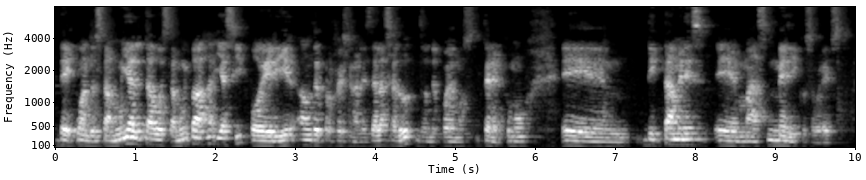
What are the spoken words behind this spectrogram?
de cuando está muy alta o está muy baja y así poder ir a donde profesionales de la salud, donde podemos tener como eh, dictámenes eh, más médicos sobre esto.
